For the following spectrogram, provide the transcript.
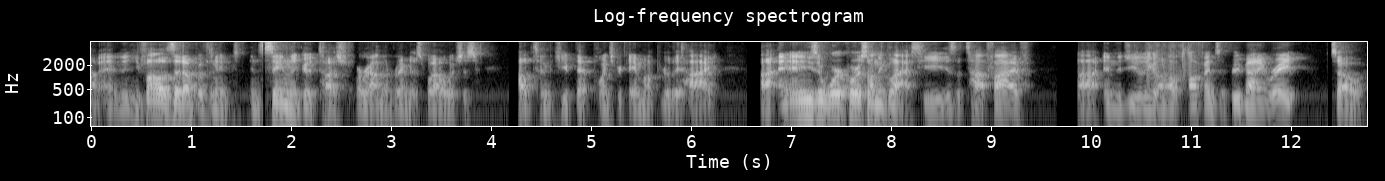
Um, and he follows it up with an insanely good touch around the rim as well, which has helped him keep that points per game up really high. Uh, and, and, he's a workhorse on the glass. He is a top five uh, in the G League on offensive rebounding rate. So,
